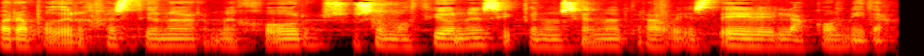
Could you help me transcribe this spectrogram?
para poder gestionar mejor sus emociones y que no sean a través de la comida.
